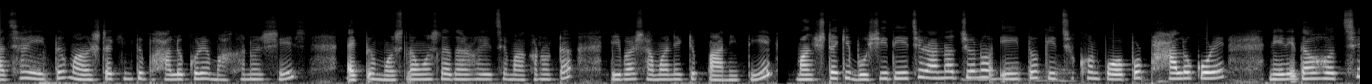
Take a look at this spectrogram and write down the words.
আচ্ছা এই তো মাংসটা কিন্তু ভালো করে মাখানো শেষ। একদম মশলা মশলাদার হয়েছে মাখানোটা। এবার সামান্য একটু পানি দিয়ে মাংসটাকে বসিয়ে দিয়েছে রান্নার জন্য। এই তো কিছুক্ষণ পরপর ভালো করে নেড়ে দেওয়া হচ্ছে।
